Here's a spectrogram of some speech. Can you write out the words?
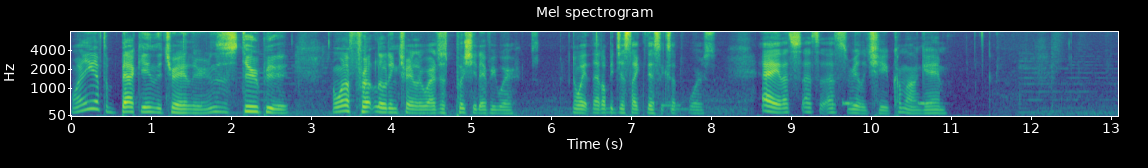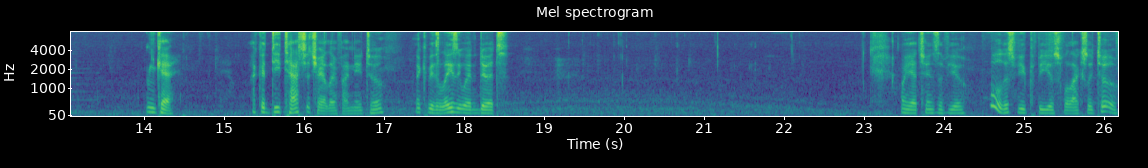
Why do you have to back in the trailer? This is stupid. I want a front-loading trailer where I just push it everywhere. No wait, that'll be just like this except worse. Hey, that's that's that's really cheap. Come on, game. Okay. I could detach the trailer if I need to. That could be the lazy way to do it. Oh yeah, change the view. Oh, this view could be useful actually too.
